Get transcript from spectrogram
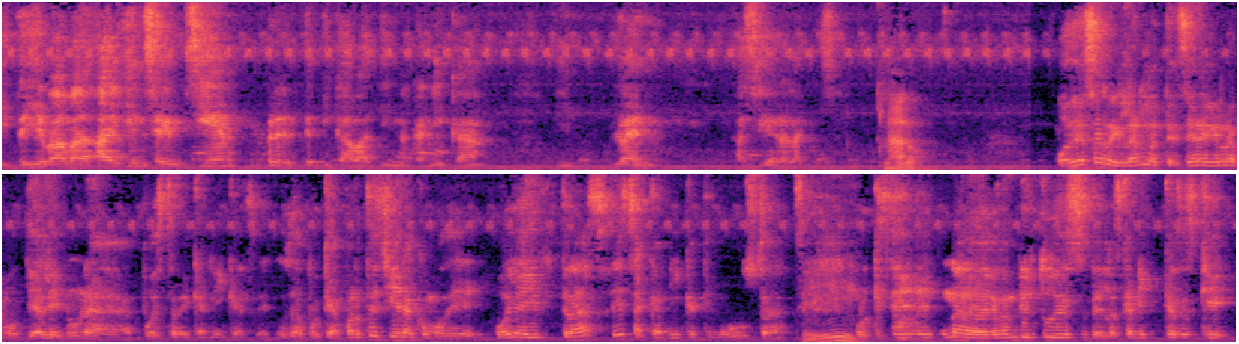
y te llevaba, alguien se- siempre te picaba a ti una canica, y bueno, así era la cosa. claro podías arreglar la tercera guerra mundial en una apuesta de canicas, ¿eh? O sea, porque aparte sí era como de voy a ir tras esa canica que me gusta, sí porque una gran virtud es- de las canicas es que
